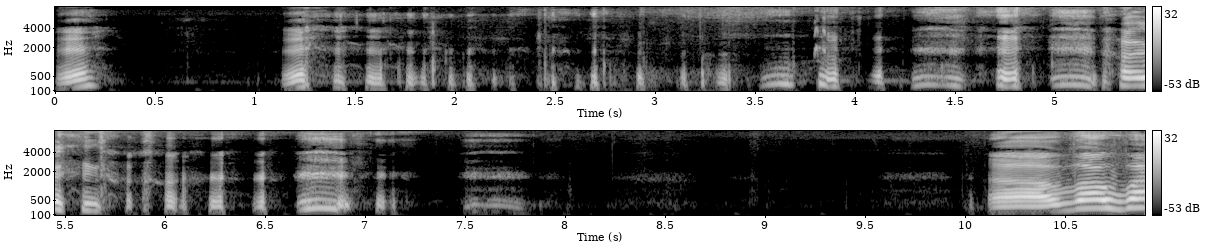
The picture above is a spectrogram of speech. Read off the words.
হ্যাঁ উবা উবা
